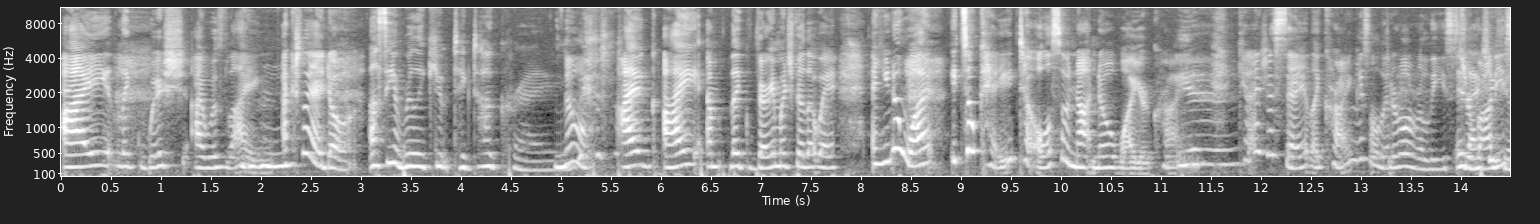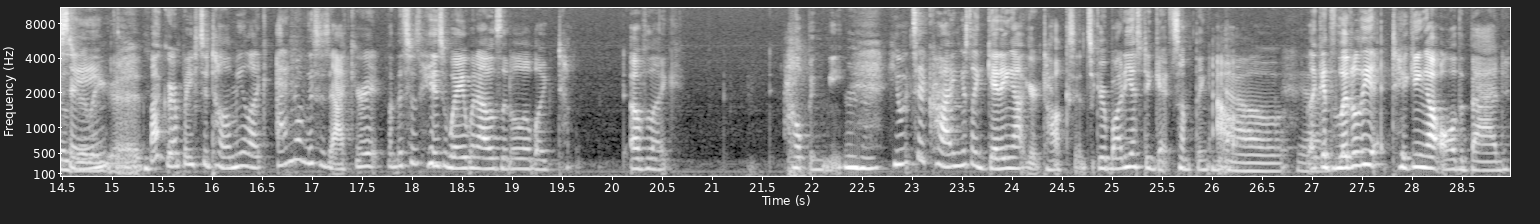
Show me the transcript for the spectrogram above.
I like wish I was lying. Mhm. Actually, I don't. I'll see a really cute TikTok cry. No, I I am like very much feel that way. And you know what? It's okay to also not know why you're crying. Yeah. Can I just say, like, crying is a literal release. It your actually body's feels saying. really good. My grandpa used to tell me, like, I don't know if this is accurate, but this was his way when I was little of like, t- of like, helping me. Mm-hmm. He would say crying is like getting out your toxins. Like your body has to get something out. Out. Yeah. Like it's literally taking out all the bad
